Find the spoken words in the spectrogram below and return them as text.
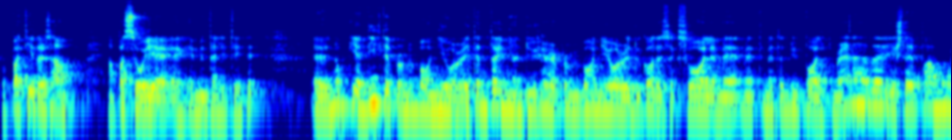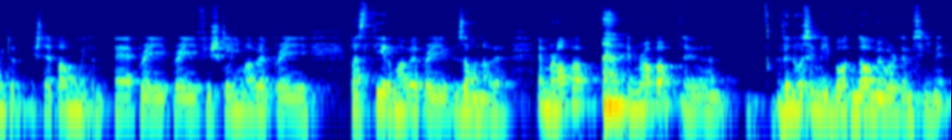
po patjetër se a pasojë e, e mentalitetit. nuk ja dilte për me ba një orë, e tentoi një dy herë për me ba një orë edukate seksuale me me me të dy palët mrena dhe ishte e pamujtun, ishte e pamujtun e prej prej fishkëllimave, prej pasthirrmave, prej zonave. E mrapa, e mrapa e, venosi me i bo t'ndame orët e mësimit,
